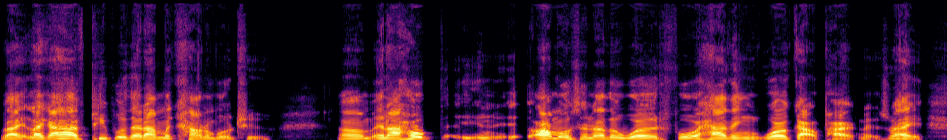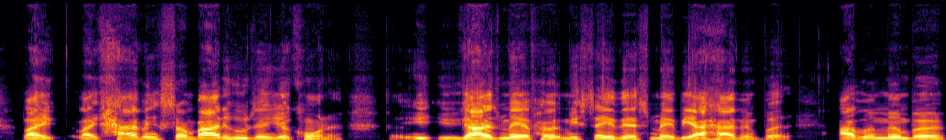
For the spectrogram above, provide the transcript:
right? Like I have people that I'm accountable to. Um, and I hope almost another word for having workout partners, right? Like like having somebody who's in your corner. You, you guys may have heard me say this, maybe I haven't, but I remember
